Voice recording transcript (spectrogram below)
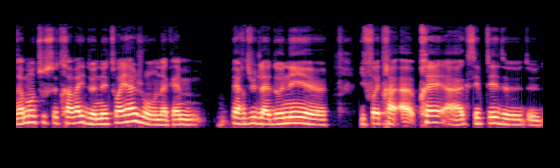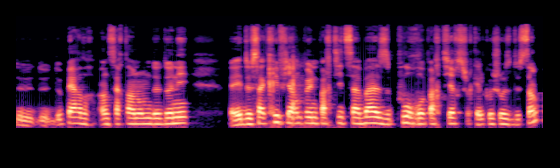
vraiment tout ce travail de nettoyage où on a quand même perdu de la donnée. Euh, il faut être prêt à accepter de, de, de, de, perdre un certain nombre de données et de sacrifier un peu une partie de sa base pour repartir sur quelque chose de sain.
